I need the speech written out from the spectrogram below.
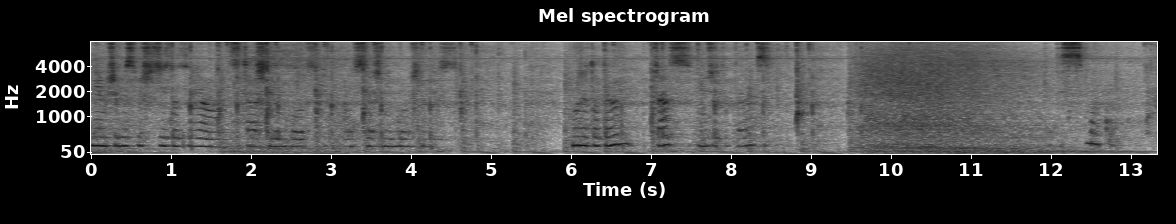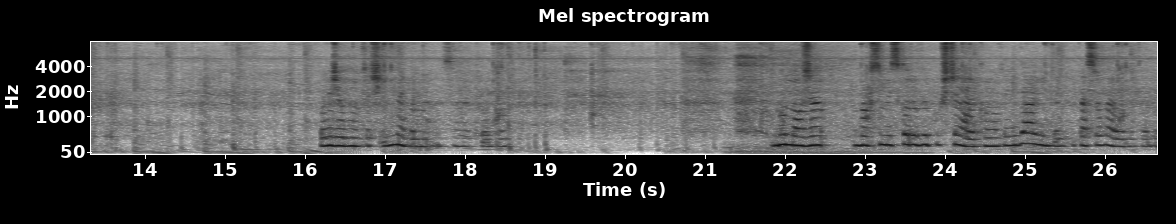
nie wiem, czy wy to, co ja mam. Straszny głos, strasznie głośno jest. Może to ten czas? Może to teraz? Jest smoku. Powiedziałbym coś innego, no ale trudno. Bo może, bo w sumie skoro wypuszczę jajko, no to idealnie by pasowało do tego.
